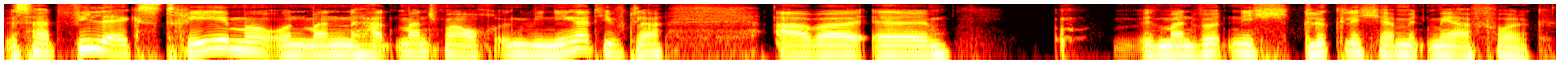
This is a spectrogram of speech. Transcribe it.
es hat viele Extreme und man hat manchmal auch irgendwie negativ, klar, aber äh, man wird nicht glücklicher mit mehr Erfolg.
